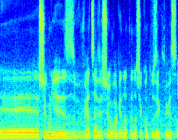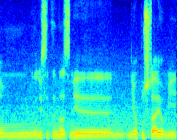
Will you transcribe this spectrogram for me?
E, Szczególnie zwracając jeszcze uwagę na te nasze kontuzje, które są, no niestety nas nie, nie opuszczają i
